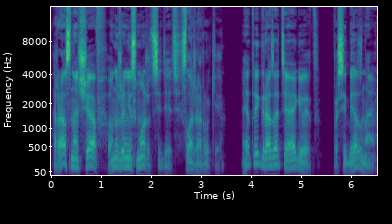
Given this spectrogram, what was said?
Раз начав, он уже не сможет сидеть, сложа руки. Эта игра затягивает, по себе знаю.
